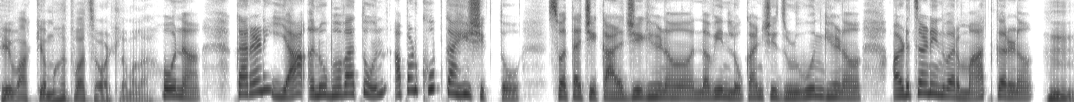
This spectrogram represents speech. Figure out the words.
हे वाक्य महत्वाचं वाटलं मला. हो ना. कारण या अनुभवातून आपण खूप काही शिकतो. स्वतःची काळजी घेणं नवीन लोकांशी जुळवून घेणं अडचणींवर मात करणं. हम्म.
